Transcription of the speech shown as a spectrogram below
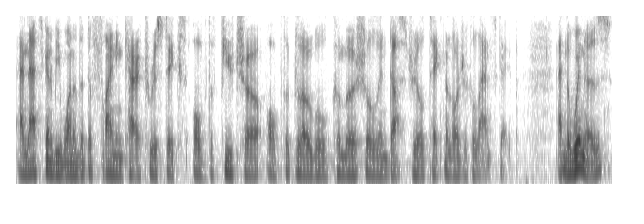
And that's going to be one of the defining characteristics of the future of the global commercial, industrial, technological landscape. And the winners,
